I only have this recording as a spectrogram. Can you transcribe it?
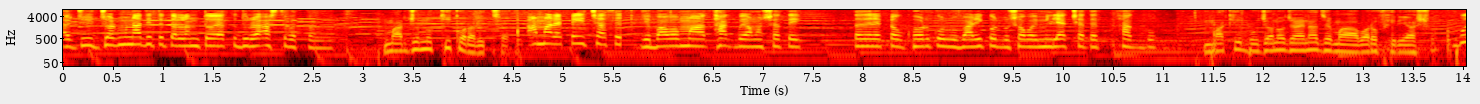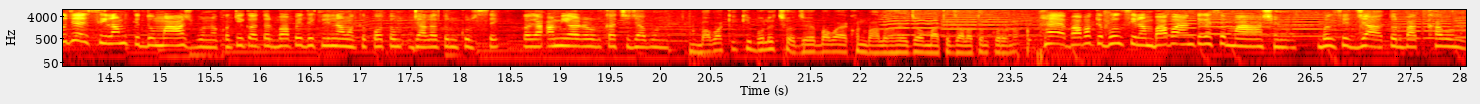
আর যদি জন্ম না দিতে তাহলে আমি তো এত দূরে আসতে পারতাম না। মার জন্য কি করার ইচ্ছা? আমার একটা ইচ্ছা আছে যে বাবা মা থাকবে আমার সাথে তাদের একটা ঘর করব বাড়ি করব সবাই মিলে একসাথে থাকব। মাকে বোঝানো যায় না যে মা আবারও ফিরে আসো। বুঝেছিলাম কিন্তু মা আসব না। কি কথা বাপে দেখলি না আমাকে কত জ্বালাতন করছে। কয় আমি আর ওর কাছে যাব না। বাবাকে কি বলেছ যে বাবা এখন ভালো হয়ে যাও মাকে জ্বালাতন করো না? হ্যাঁ বাবাকে বলছিলাম বাবা আনতে গেছে মা আসে না। বলছে যা তোর ভাত খাব না।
